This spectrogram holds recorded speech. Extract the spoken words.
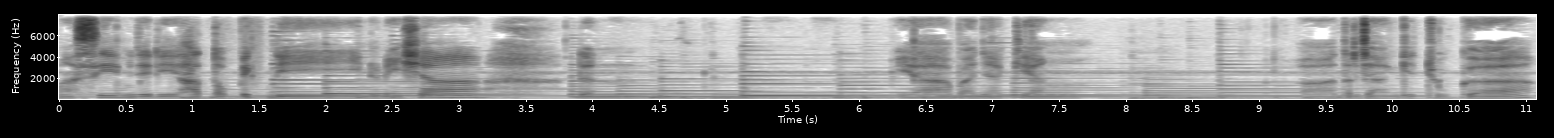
masih menjadi hot topic di Indonesia dan ya banyak yang terjangkit juga.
